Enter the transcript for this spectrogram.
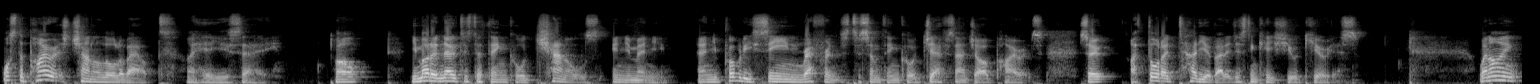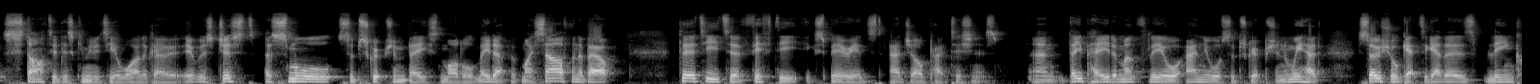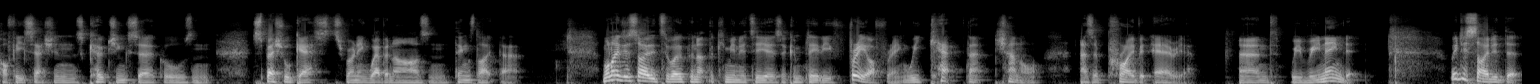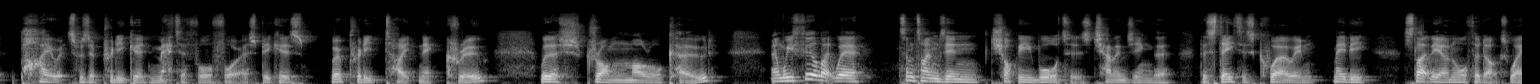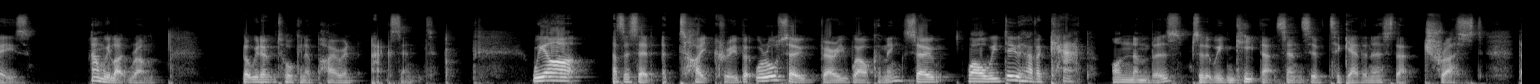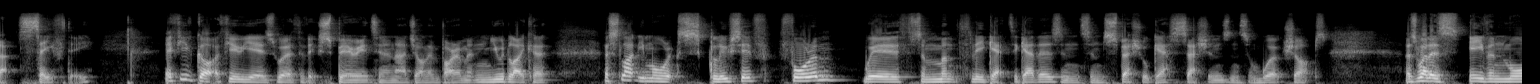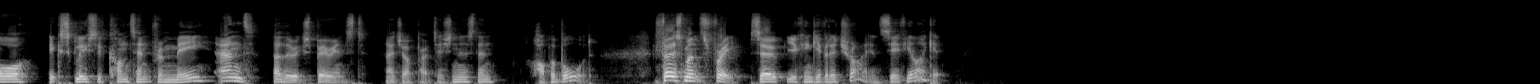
What's the Pirates channel all about, I hear you say? Well, you might have noticed a thing called channels in your menu, and you've probably seen reference to something called Jeff's Agile Pirates. So I thought I'd tell you about it just in case you were curious. When I started this community a while ago, it was just a small subscription-based model made up of myself and about 30 to 50 experienced Agile practitioners and they paid a monthly or annual subscription. And we had social get-togethers lean coffee sessions coaching circles and special guests running webinars and things like that. When i decided to open up the community as a completely free offering we kept that channel as a private area and we renamed it. We decided that pirates was a pretty good metaphor for us because we're a pretty tight-knit crew with a strong moral code and we feel like we're sometimes in choppy waters, challenging the, the status quo in maybe slightly unorthodox ways. And we like rum, but we don't talk in a pirate accent. We are, as I said, a tight crew, but we're also very welcoming. So while we do have a cap on numbers so that we can keep that sense of togetherness, that trust, that safety, if you've got a few years worth of experience in an agile environment and you would like a, a slightly more exclusive forum with some monthly get-togethers and some special guest sessions and some workshops, as well as even more exclusive content from me and other experienced Agile practitioners, then hop aboard. First month's free, so you can give it a try and see if you like it.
